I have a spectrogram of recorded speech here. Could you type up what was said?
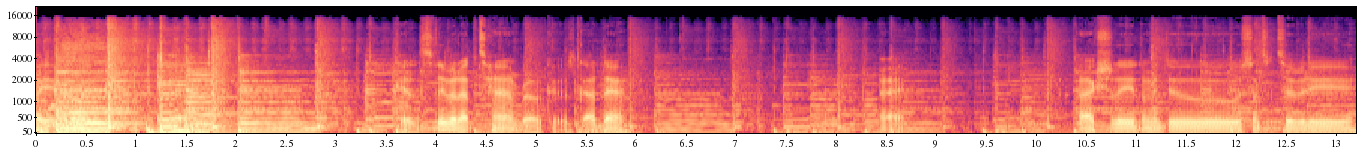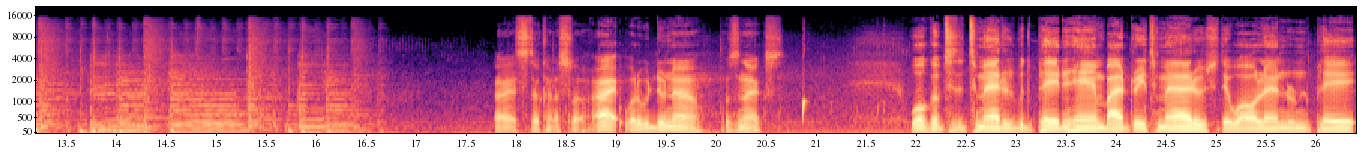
Wait, how do I Okay, let's leave it at 10, bro, cause goddamn. Alright. Actually, let me do sensitivity. Alright, it's still kind of slow. Alright, what do we do now? What's next? Woke up to the tomatoes with the plate in hand, buy three tomatoes. They will all land on the plate.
